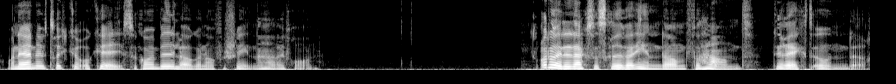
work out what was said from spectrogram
Och när jag nu trycker OK så kommer bilagorna att försvinna härifrån. Och då är det dags att skriva in dem för hand direkt under.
